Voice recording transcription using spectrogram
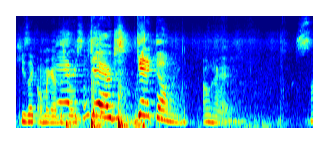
He's like, oh my god, this girl is so There, just get it going. Okay. So.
